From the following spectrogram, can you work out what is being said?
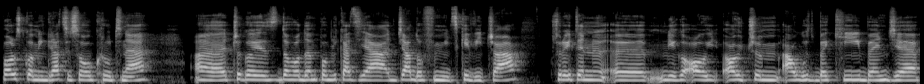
polską migracją są okrutne, czego jest dowodem publikacja Dziadów Mickiewicza, której ten e, jego oj, ojczym August Becky będzie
